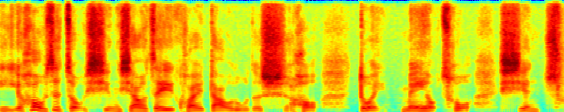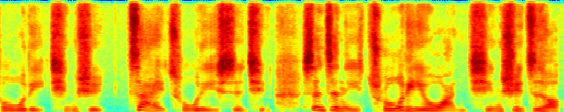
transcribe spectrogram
以后是走行销这一块道路的时候，对，没有错，先处理情绪，再处理事情，甚至你处理完情绪之后，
